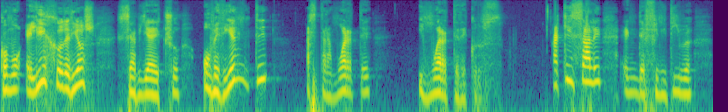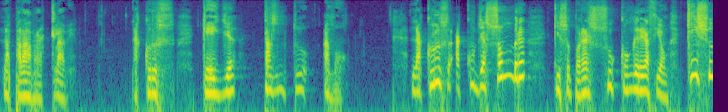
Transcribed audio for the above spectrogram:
como el Hijo de Dios se había hecho obediente hasta la muerte y muerte de cruz. Aquí sale en definitiva la palabra clave, la cruz que ella tanto amó, la cruz a cuya sombra quiso poner su congregación, quiso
